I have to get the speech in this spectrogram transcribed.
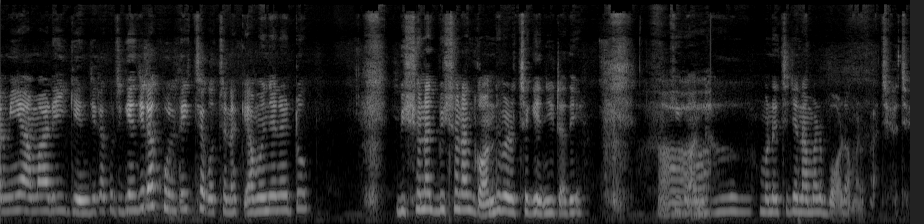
আমি আমার এই গেঞ্জিটা করছি গেঞ্জিটা খুলতে ইচ্ছা করছে না কেমন যেন একটু বিশ্বনাথ বিশ্বনাথ গন্ধ বেরোচ্ছে গেঞ্জিটা দিয়ে। কি গন্ধ? মনে হচ্ছে যেন আমার বড় আমার কাছে আছে।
